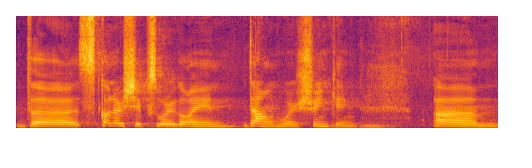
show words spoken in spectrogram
the scholarships were going down, were shrinking. Um,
